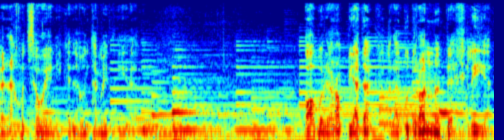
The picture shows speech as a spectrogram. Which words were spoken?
فناخد ثواني كده وانت مادي إيدك اعبر يا رب يدك على جدراننا الداخلية.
